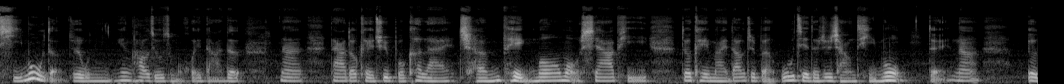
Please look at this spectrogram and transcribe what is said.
题目的，就是你你很好奇我怎么回答的，那大家都可以去博客来、成品、某某、虾皮都可以买到这本无解的日常题目，对，那。有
